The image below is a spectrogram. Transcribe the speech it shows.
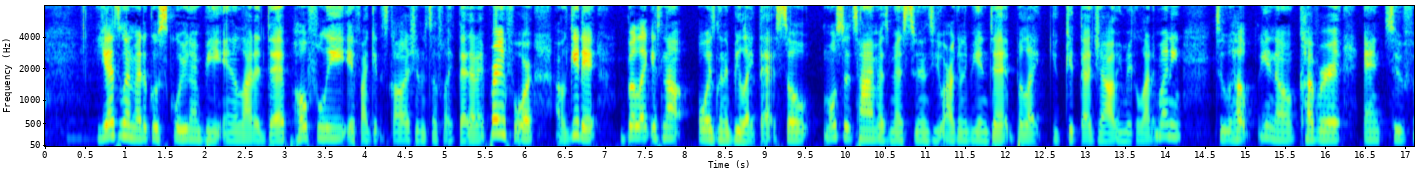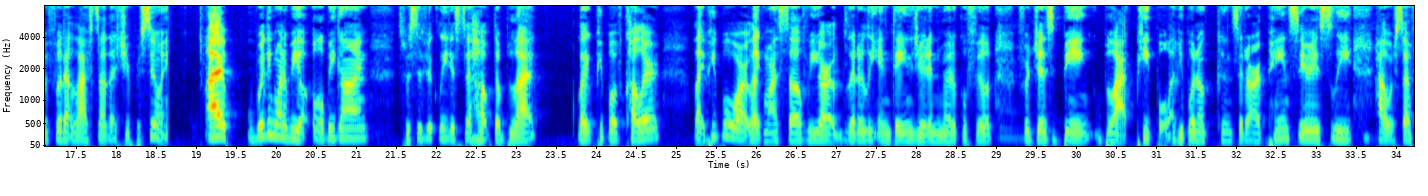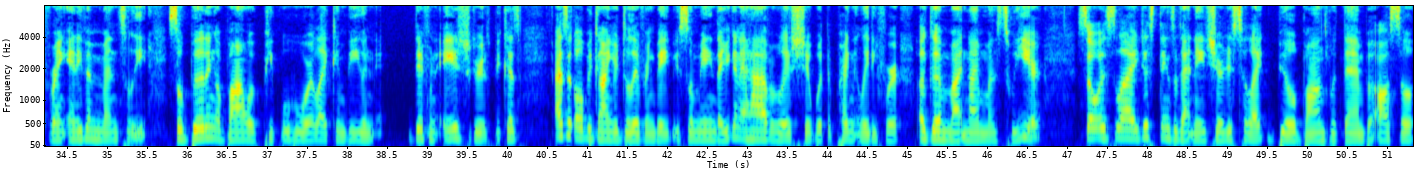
yes, going to medical school, you're going to be in a lot of debt. Hopefully, if I get the scholarship and stuff like that that I pray for, I'll get it. But like, it's not always going to be like that. So most of the time, as med students, you are going to be in debt. But like, you get that job, you make a lot of money to help, you know, cover it and to fulfill that lifestyle that you're pursuing. I really want to be an OB-GYN specifically just to help the black, like people of color like people are like myself, we are literally endangered in the medical field mm. for just being black people. Like people don't consider our pain seriously, mm-hmm. how we're suffering, and even mentally. So building a bond with people who are like can be in different age groups because as an OB-GYN, you're delivering babies. So meaning that you're going to have a relationship with the pregnant lady for a good nine months to a year. So it's like just things of that nature, just to like build bonds with them, but also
